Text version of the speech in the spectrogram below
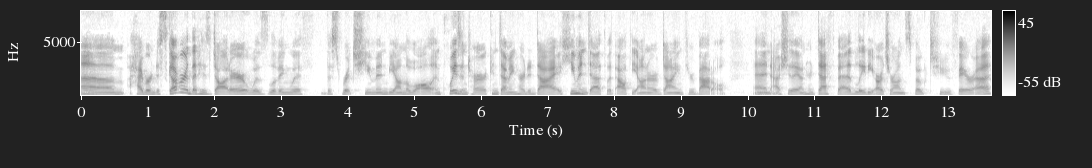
Um, Hybern discovered that his daughter was living with this rich human beyond the wall and poisoned her, condemning her to die a human death without the honor of dying through battle. And as she lay on her deathbed, Lady Archeron spoke to Feyre,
